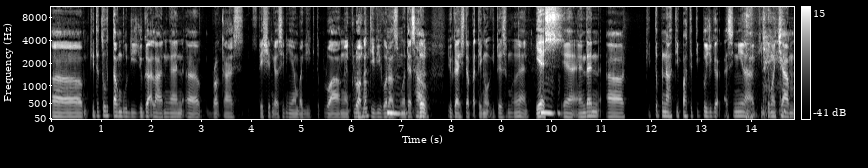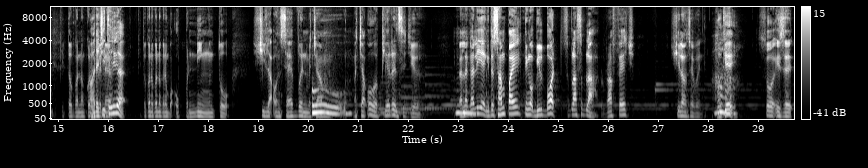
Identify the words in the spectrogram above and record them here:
uh, kita tu hutang budi jugalah dengan uh, broadcast station kat sini yang bagi kita peluang kan, keluar uh-huh. kat TV korang mm-hmm. semua. That's how you guys dapat tengok kita semua kan. Yes Yeah, and then uh, kita pernah tipah tertipu juga kat sini lah. Kita macam kita konon-konon Oh, ada cerita juga? Kita konon-konon kena buat opening untuk Sheila on Seven macam Ooh. macam oh appearance saja. Mm. Lain kali kan kita sampai tengok billboard sebelah-sebelah Rough Sheila on Seven. Okay So is it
